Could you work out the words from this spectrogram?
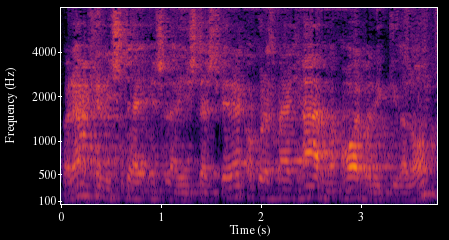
Ha Rákel is te, és Lea is testvérek, akkor ez már egy három, harmadik tilalom,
